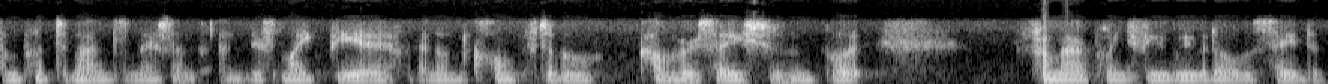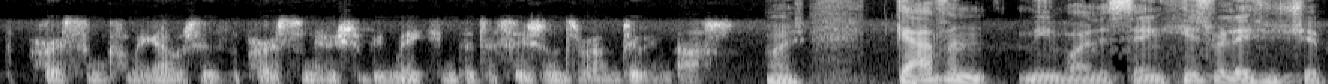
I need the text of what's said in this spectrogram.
and put demands on it, and, and this might be a, an uncomfortable conversation, but from our point of view, we would always say that the person coming out is the person who should be making the decisions around doing that. Right. Gavin, meanwhile, is saying his relationship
